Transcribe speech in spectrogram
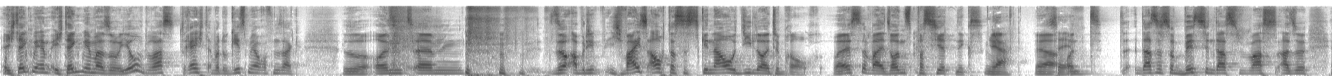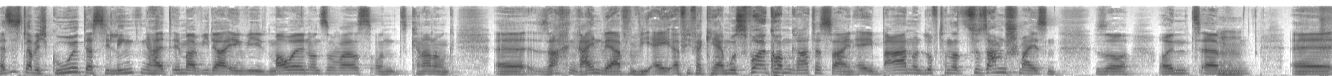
ich denke mir, ich denk mir immer so, jo, du hast recht, aber du gehst mir auch auf den Sack. So, und ähm, so, aber die, ich weiß auch, dass es genau die Leute braucht, weißt du, weil sonst passiert nichts. Ja, Ja, safe. und das ist so ein bisschen das, was, also es ist, glaube ich, gut, dass die Linken halt immer wieder irgendwie maulen und sowas und, keine Ahnung, äh, Sachen reinwerfen wie, ey, Öffi-Verkehr muss vollkommen gratis sein, ey, Bahn und Lufthansa zusammenschmeißen. So, und ähm, äh,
